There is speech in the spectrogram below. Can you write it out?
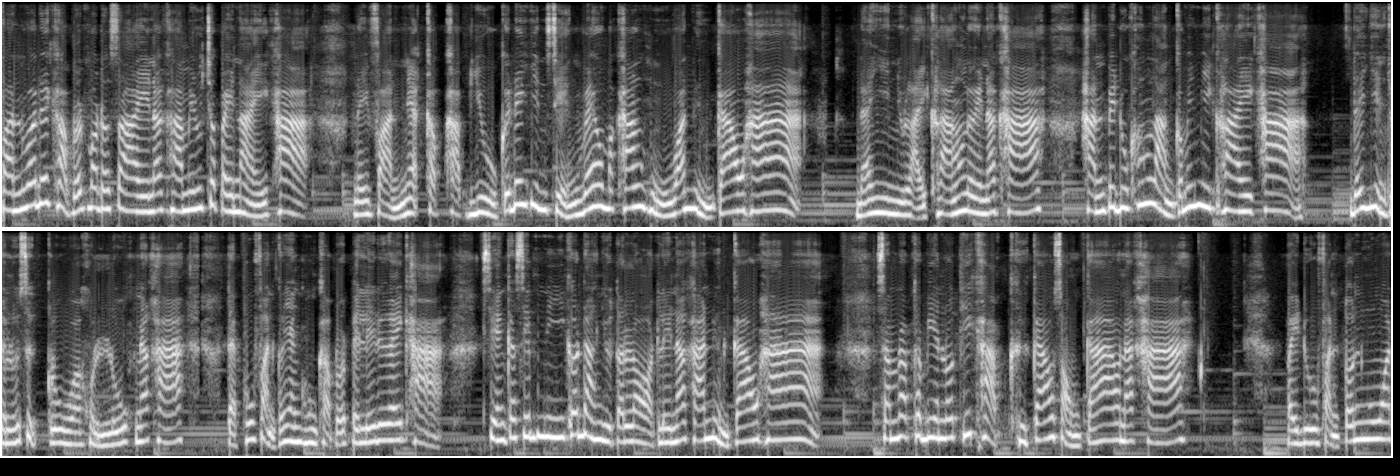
ฝันว่าได้ขับรถมอเตอร์ไซค์นะคะ ไม่รู้จะไปไหนค่ะ ในฝันเนี่ยขับขับอยู่ก็ได้ยินเสียงแว่วมาข้างหูว่า 195 ได้ยินอยู่หลายครั้งเลยนะคะ หันไปดูข้างหลังก็ไม่มีใครค่ะ ได้ยินจนรู้สึกกลัวขนลุกนะคะ แต่ผู้ฝันก็ยังคงขับรถไปเรื่อยๆ ค่ะ เสียงกระซิบนี้ก็ดังอยู่ตลอดเลยนะคะ 195สำหรับทะเบียนรถที่ขับคือ 929 นะคะ ไปดูฝันต้นงวด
